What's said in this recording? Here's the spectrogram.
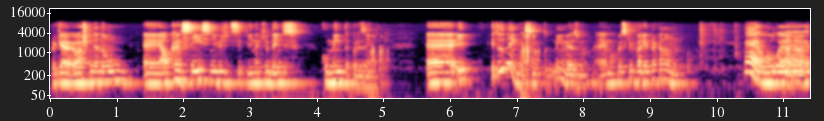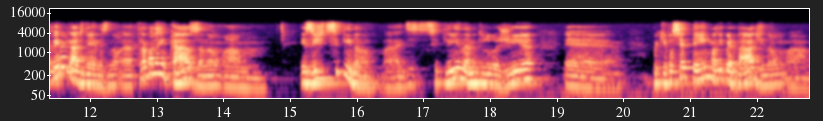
porque eu acho que ainda não é, alcancei esse nível de disciplina que o Denis comenta, por exemplo. É, e, e tudo bem, assim, tudo bem mesmo. É uma coisa que varia para cada um. É, o, é, uhum. é, bem verdade, Denis. Não, é, trabalhar em casa não um, exige disciplina, não. A disciplina, a metodologia, é, porque você tem uma liberdade, não. Um,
